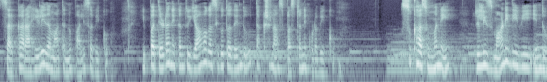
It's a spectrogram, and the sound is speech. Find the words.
ಸರ್ಕಾರ ಹೇಳಿದ ಮಾತನ್ನು ಪಾಲಿಸಬೇಕು. ಇಪ್ಪತ್ತೆರಡನೇ ಕಂತು ಯಾವಾಗ ಸಿಗುತ್ತದೆಂದು ತಕ್ಷಣ ಸ್ಪಷ್ಟನೆ ಕೊಡಬೇಕು. ಸುಖ ಸುಮ್ಮನೆ ರಿಲೀಸ್ ಮಾಡಿದ್ದೀವಿ ಎಂದು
